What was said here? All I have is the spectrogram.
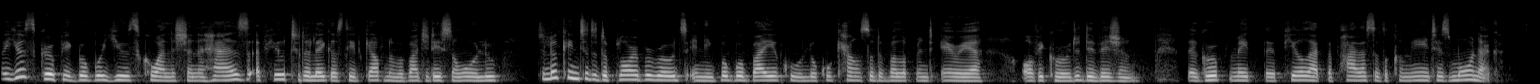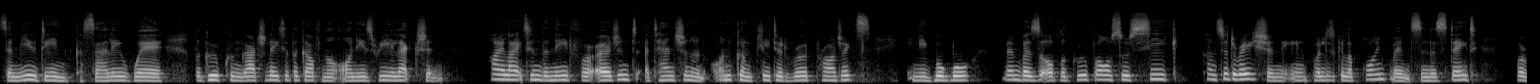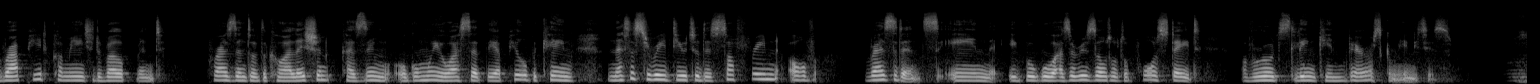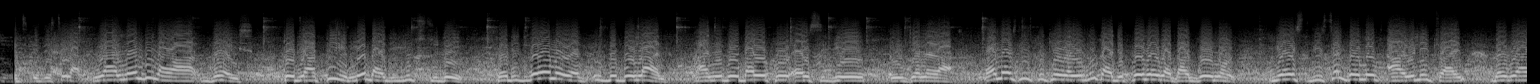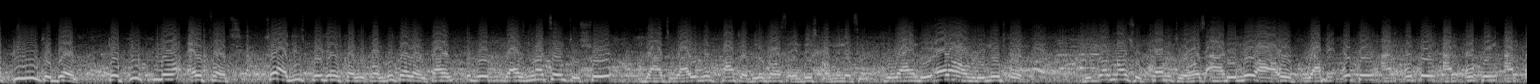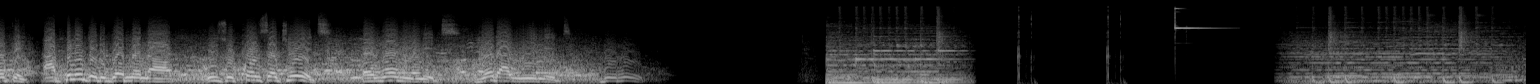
A youth group, Igbogbo Youth Coalition, has appealed to the Lagos State Governor Babajide Sanwo-Olu to look into the deplorable roads in Igbogbo Bayeku Local Council Development Area of Ikorodu Division. The group made the appeal at the Palace of the Community's monarch, Semiuddin Kasali, where the group congratulated the governor on his re-election, highlighting the need for urgent attention on uncompleted road projects in Igbogbo. Members of the group also seek consideration in political appointments in the state for rapid community development. President of the coalition, Kazim Ogunmuyiwa, said the appeal became necessary due to the suffering of residents in Igbogbo as a result of the poor state of roads linking various communities. We are lending our voice to the appeal made by the youth today for the development of Igbobo land and Igbo Bayoku LCDA in general. Honestly speaking, when you look at the projects that are going on, yes, the state government are really trying, but we are appealing to them to put more efforts so that these projects can be completed on time. There is nothing to show that we are even part of Lagos in this community. We are in the era of renewed hope. The government should come to us and renew our hope. We have been open and open and open and open. Appealing to the government now is to concentrate on what we need, what are we need.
